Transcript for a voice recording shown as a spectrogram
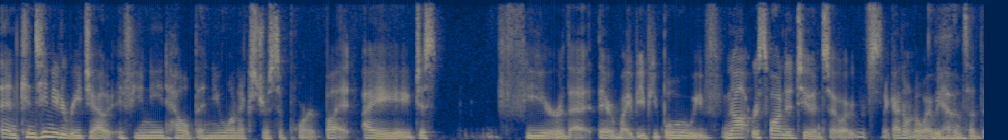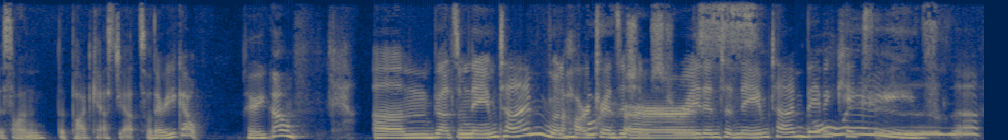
And continue to reach out if you need help and you want extra support. But I just fear that there might be people who we've not responded to. And so I was just like, I don't know why we Yeah. haven't said this on the podcast yet. So there you go. There you go. Um, you got some name time? You want a hard transition straight into name time, baby Always. kicks?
